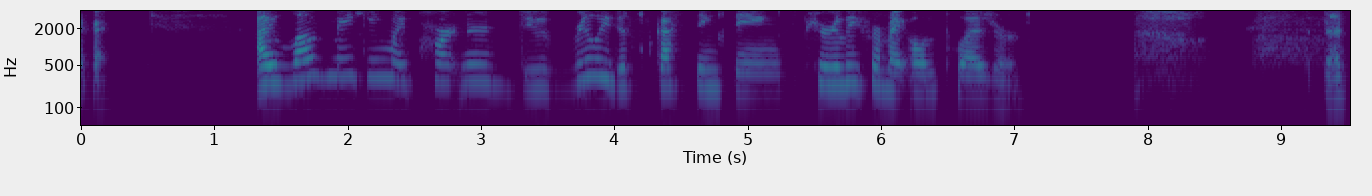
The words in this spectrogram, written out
Okay. I love making my partners do really disgusting things purely for my own pleasure. That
